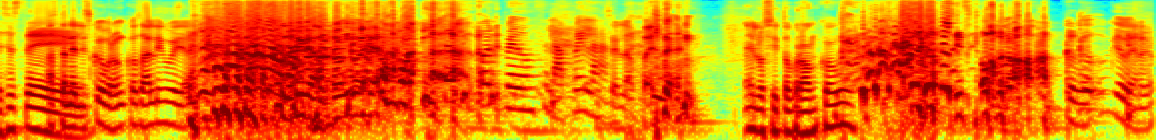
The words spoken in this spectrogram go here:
Es este. Hasta en el disco de Bronco sale, güey. ya. Cabrón, güey. Con botitas y todo el pedo. Se la pela. Se la pelan. El osito bronco, güey. Osito Bronco. Qué verga.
